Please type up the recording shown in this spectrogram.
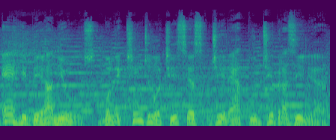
RBA News, Boletim de Notícias, direto de Brasília.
